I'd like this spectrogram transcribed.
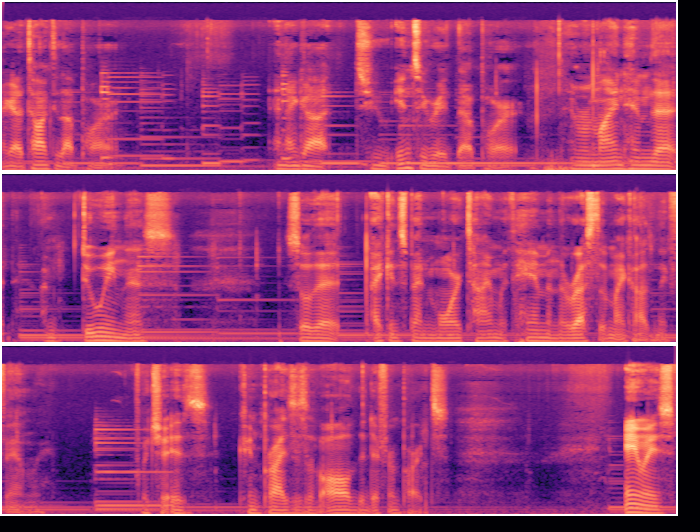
I gotta talk to that part. And I got to integrate that part and remind him that I'm doing this so that I can spend more time with him and the rest of my cosmic family, which is comprises of all the different parts. Anyways,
